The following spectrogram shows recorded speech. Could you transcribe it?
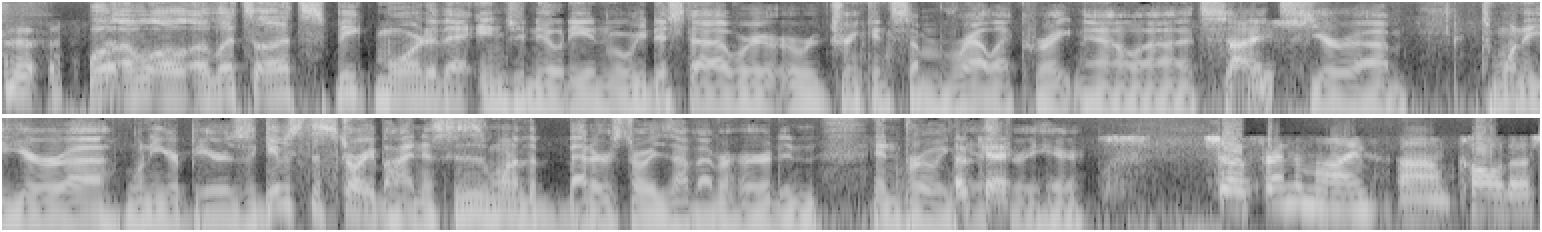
Well, uh, well uh, let's let's speak more to that ingenuity, and we just uh, we're, we're drinking some relic right now. Uh, it's it's your um, it's one of your uh, one of your beers. Give us the story behind this. 'cause This is one of the better stories I've ever heard in in brewing Okay. history here. So a friend of mine um, called us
